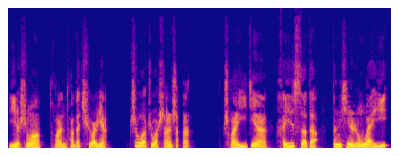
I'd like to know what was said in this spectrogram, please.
一双团团的雀眼，灼灼闪闪，穿一件黑色的灯芯绒外衣，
